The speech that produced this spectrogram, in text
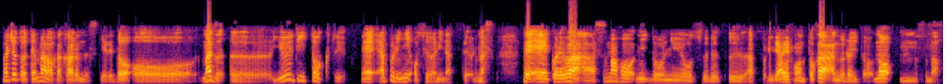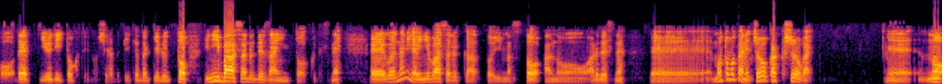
まあ、ちょっと手間はかかるんですけれど、まず、UD トークという、えアプリにお世話になっております。で、えこれはスマホに導入をするアプリで iPhone とか Android の、うん、スマホで UD トークというのを調べていただけると、ユニバーサルデザイントークですね。え、これ何がユニバーサルかと言いますと、あの、あれですね。えー、もともとはね、聴覚障害。えー、の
